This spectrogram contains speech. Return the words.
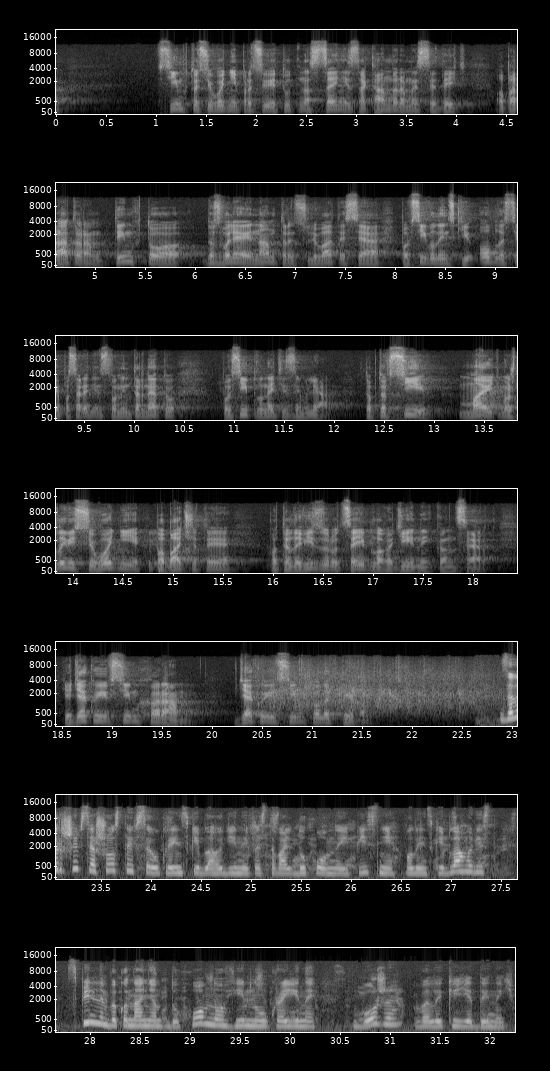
всім, хто сьогодні працює тут на сцені, за камерами сидить, операторам, тим, хто дозволяє нам транслюватися по всій Волинській області посередництвом інтернету по всій планеті Земля. Тобто всі мають можливість сьогодні побачити по телевізору цей благодійний концерт. Я дякую всім хорам, дякую всім колективам. Завершився шостий всеукраїнський благодійний фестиваль духовної пісні Волинський благовіст спільним виконанням духовного гімну України Боже великий єдиний.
